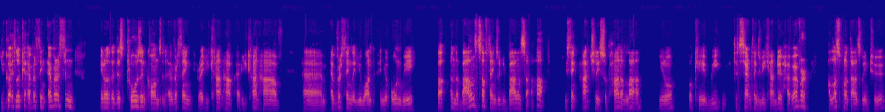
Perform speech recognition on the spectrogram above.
you've got to look at everything everything you know that there's pros and cons in everything right? You can't have you can't have um, everything that you want in your own way. But on the balance of things when you balance it up you think actually subhanallah you know okay we there's certain things we can't do. However allah subhanahu wa ta'ala is going to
